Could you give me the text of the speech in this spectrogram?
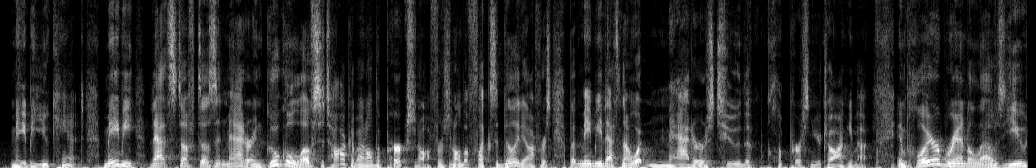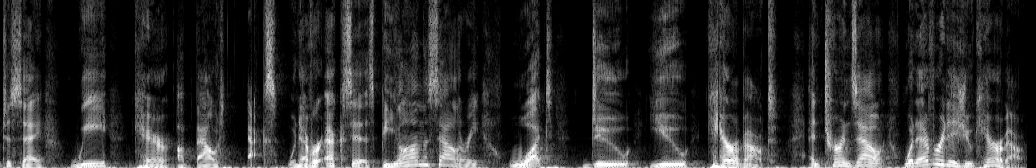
Maybe you can't. Maybe that stuff doesn't matter. And Google loves to talk about all the perks it offers and all the flexibility it offers, but maybe that's not what matters to the person you're talking about. Employer brand allows you to say, we care about X. Whenever X is beyond the salary, what do you care about? And turns out, whatever it is you care about,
